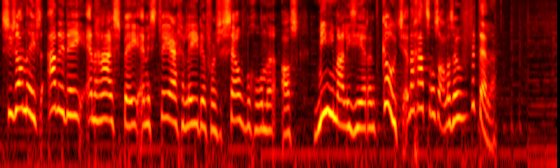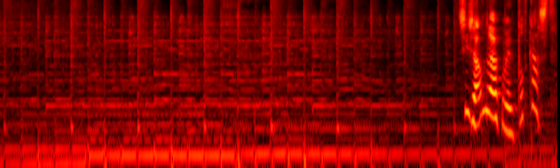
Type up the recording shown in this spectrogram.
Suzanne heeft ADD en HSP en is twee jaar geleden voor zichzelf begonnen als minimaliserend coach. En daar gaat ze ons alles over vertellen. Suzanne, welkom in de podcast.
